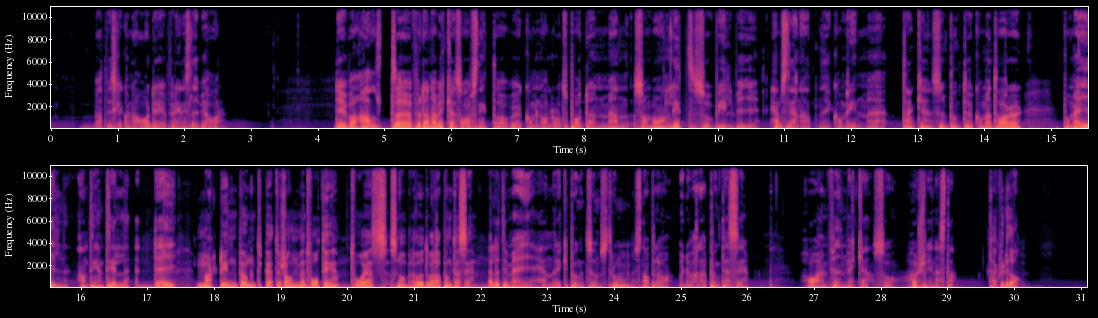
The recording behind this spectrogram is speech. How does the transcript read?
att vi ska kunna ha det föreningsliv vi har. Det var allt eh, för denna veckas avsnitt av Kommunalrådspodden men som vanligt så vill vi hemskt gärna att ni kommer in med tankar, synpunkter, kommentarer på mejl antingen till dig Martin.Pettersson med två T, två S, snabel uddevalla.se. Eller till mig, henrik.sundstrom, uddevalla.se. Ha en fin vecka så hörs vi nästa. Tack för idag.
